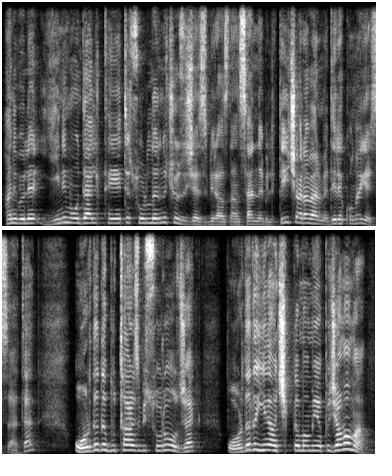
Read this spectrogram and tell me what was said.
hani böyle yeni model TYT sorularını çözeceğiz birazdan seninle birlikte. Hiç ara verme. Direkt ona geç zaten. Orada da bu tarz bir soru olacak. Orada da yine açıklamamı yapacağım ama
